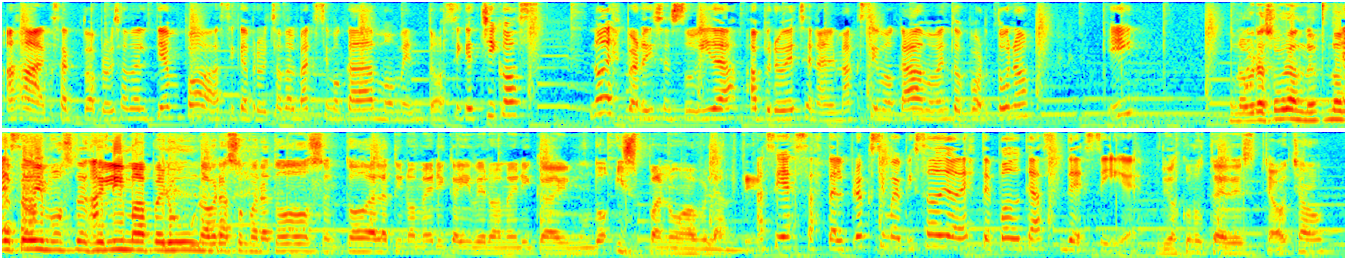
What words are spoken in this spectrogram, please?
Ajá, exacto, aprovechando el tiempo, así que aprovechando al máximo cada momento. Así que chicos, no desperdicien su vida, aprovechen al máximo cada momento oportuno y Un abrazo grande. Nos Eso. despedimos desde Ah. Lima, Perú. Un abrazo para todos en toda Latinoamérica, Iberoamérica y el mundo hispanohablante. así es, hasta el próximo episodio de este podcast de Sigue. Dios con ustedes. Chao, chao.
